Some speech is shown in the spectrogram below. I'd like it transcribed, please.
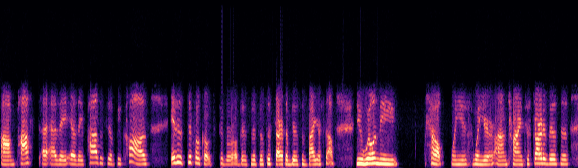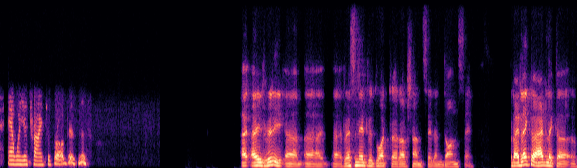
um, as a as a positive because it is difficult to grow a business or to start a business by yourself. You will need help when you when you're um, trying to start a business and when you're trying to grow a business. I, I really um, uh, uh, resonate with what uh, Ravshan said and Don said, but I'd like to add like a,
